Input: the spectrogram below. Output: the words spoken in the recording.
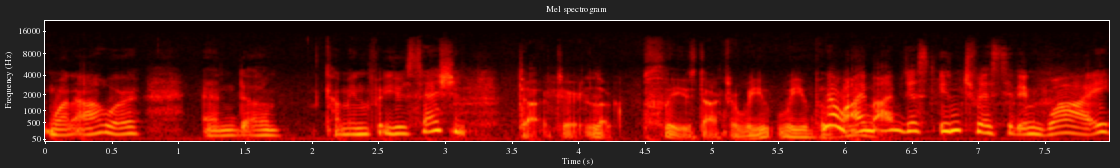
one hour and um, come in for your session. Doctor, look, please, Doctor, will you, will you believe No? I'm, I'm just interested in why,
